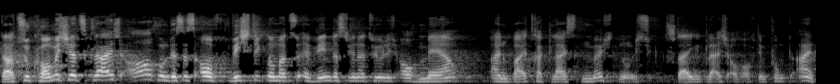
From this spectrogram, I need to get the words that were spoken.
Dazu komme ich jetzt gleich auch. Und es ist auch wichtig, noch einmal zu erwähnen, dass wir natürlich auch mehr einen Beitrag leisten möchten. Ich steige gleich auch auf den Punkt ein.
